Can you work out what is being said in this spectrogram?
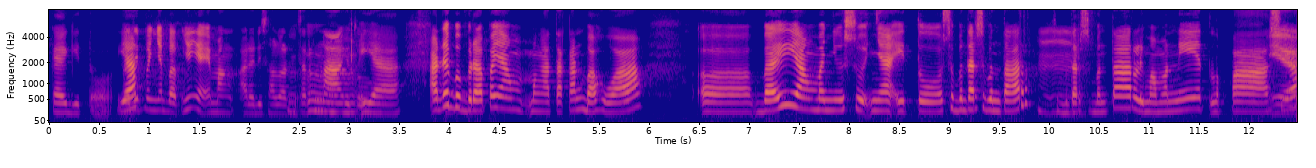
kayak gitu, ya. Berarti penyebabnya ya emang ada di saluran cerna Mm, gitu. Iya. Ada beberapa yang mengatakan bahwa eh, bayi yang menyusunya itu sebentar-sebentar, sebentar-sebentar, lima menit lepas ya, Iya,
